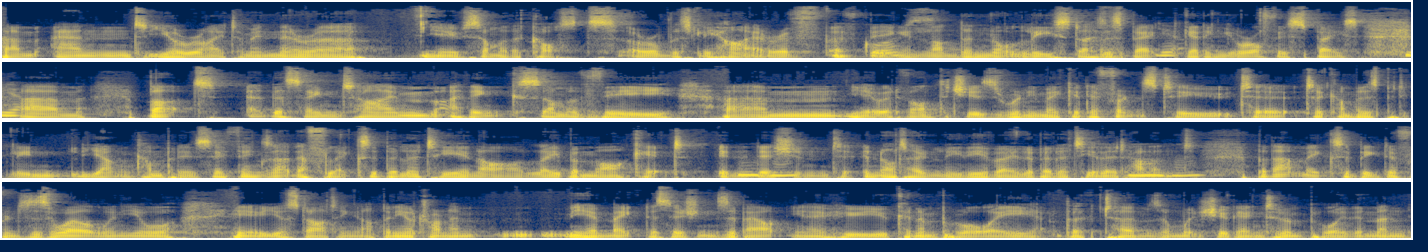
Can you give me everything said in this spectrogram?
Um, and you're right. I mean there are you know, some of the costs are obviously higher of, of, being in. London, not least, I suspect, Yeah. getting your office space. Yeah. Um, but at the same time, I think some of the um, you know advantages really make a difference to, to to companies, particularly young companies. So things like the flexibility in our labour market, in Mm-hmm. addition to not only the availability of the talent, but that makes a big difference as well when you're you know you're starting up and you're trying to you know make decisions about you know who you can employ, the terms on which you're going to employ them, and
